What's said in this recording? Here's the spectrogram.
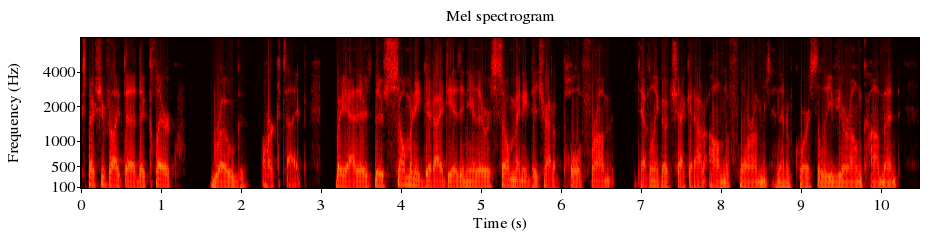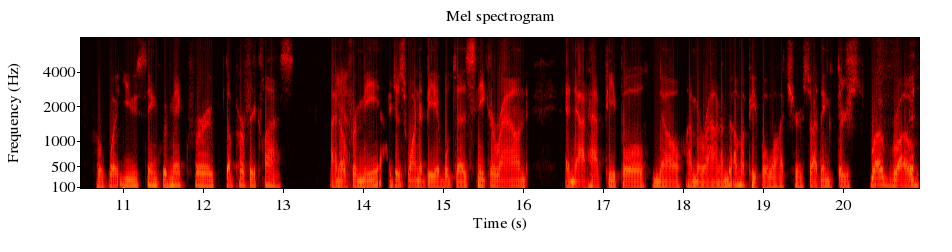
especially for like the the cleric rogue archetype. But yeah, there's there's so many good ideas in here. There were so many to try to pull from. Definitely go check it out on the forums, and then of course leave your own comment for what you think would make for the perfect class. I know for me, I just want to be able to sneak around and not have people know I'm around. I'm, I'm a people watcher. So I think there's rogue rogue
